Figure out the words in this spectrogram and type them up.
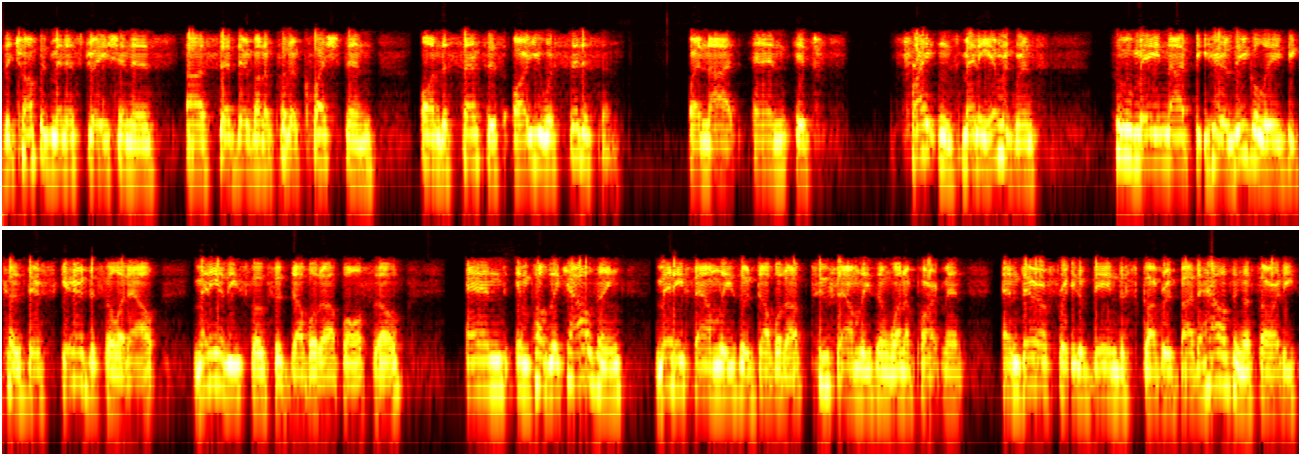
the Trump administration has uh, said they're going to put a question on the census, are you a citizen or not? And it frightens many immigrants who may not be here legally because they're scared to fill it out. Many of these folks are doubled up also. And in public housing, many families are doubled up, two families in one apartment, and they're afraid of being discovered by the housing authority.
